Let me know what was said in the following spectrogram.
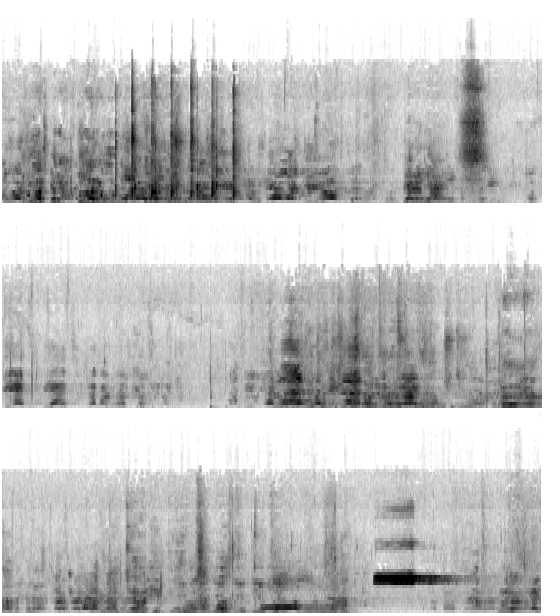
Хорош, Карен, здорово, умница! Переняй! Потому что дети заставить играть в футбол, это очень тяжело. да, Надо, Карен. У них девки, пиво, соглас, компьютер, ноутбуки. да, да.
